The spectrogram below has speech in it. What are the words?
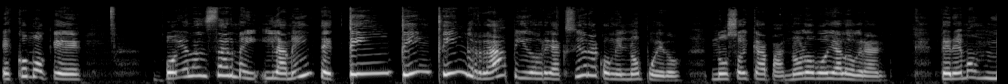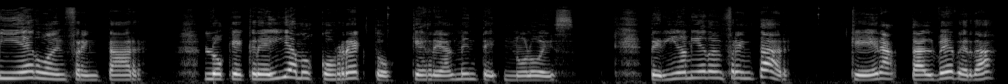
Es como que voy a lanzarme y la mente, ting, ting, ting, rápido reacciona con el no puedo, no soy capaz, no lo voy a lograr. Tenemos miedo a enfrentar lo que creíamos correcto que realmente no lo es. Tenía miedo a enfrentar que era tal vez, ¿verdad?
